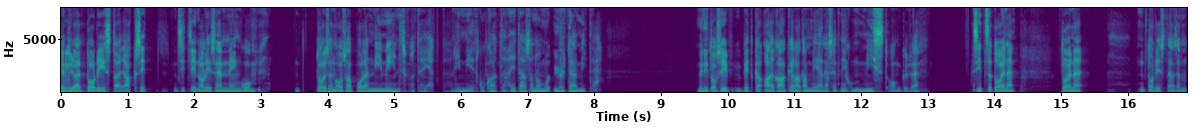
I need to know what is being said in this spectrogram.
Että jo, et todistajaksi. Sitten sit siinä oli sen niinku toisen osapuolen nimi. Niin mä tein, että tää nimi, että kuka tää, ei tää sano mulle yhtään mitään. Meni tosi pitkä aikaa kelata mielessä, että niinku mistä on kyse. Sitten se toinen, toinen todistaja, sen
